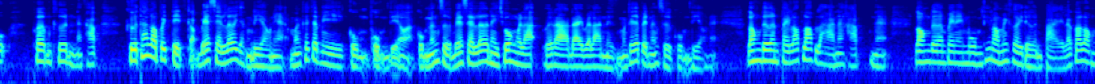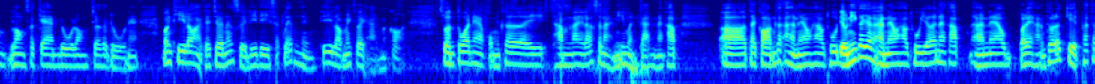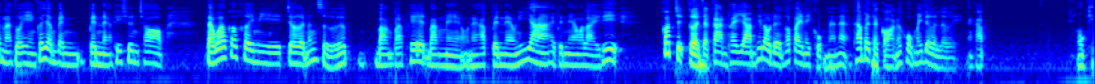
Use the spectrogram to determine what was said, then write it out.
เพิ่มขึ้นนะครับ คือถ้าเราไปติดกับ bestseller อย่างเดียวเนี่ย มันก็จะมีกลุ่มกลุ่มเดียวอะ่ะกลุ่มหนังสือ bestseller ในช่วงเวลาเวลาใดเวลาหนึ่ง มันก็จะเป็นหนังสือกลุ่มเดียวเนี่ยลองเดินไปรอบๆร้านนะครับนะ ลองเดินไปในมุมที่เราไม่เคยเดินไป แล้วก็ลองลองสแกนดูลองเจอดูเนี่ยบางทีเราอาจจะเจอหนังสือดีๆ สักเล่มหนึ่งที่เราไม่เคยอ่านมาก่อน ส่วนตัวเนี่ยผมเคยทำในลักษณะนี้เหมือนกันนะครับแต่ก่อนก็อ่านแนว how to เดี๋ยวนี้ก็ยังอ่านแนว how to เยอะนะครับ อ่านแนวบริหารธุรกิจพัฒนาตัวเองก็ยังเป็นเป็นแนวที่ชื่นชอบ แต่ว่าก็เคยมีเจอหนังสือบางประเภทบางแนวนะครับ เป็นแนวนิยายเป็นแนวอะไรที่ ก็จะเกิดจากการพยายามที่เราเดินเข้าไปในกลุ่มนั้นนะถ้าไปแต่ก่อนก็คงไม่เดินเลยนะครับ โอเค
